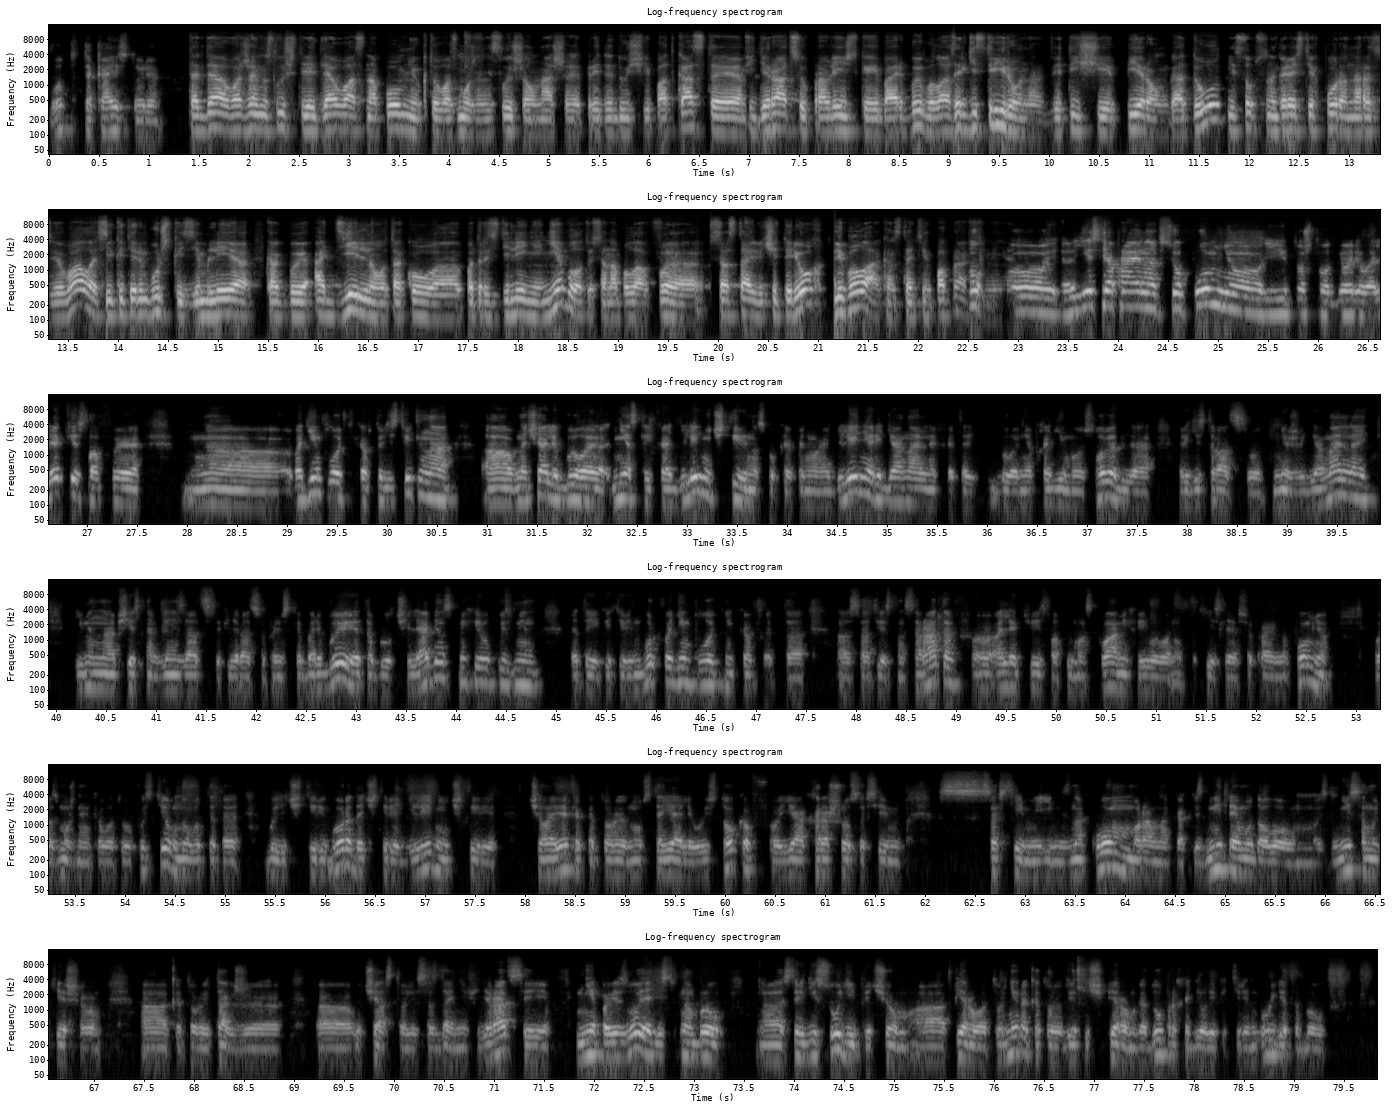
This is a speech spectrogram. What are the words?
Вот такая история. Тогда, уважаемые слушатели, для вас напомню, кто, возможно, не слышал наши предыдущие подкасты, Федерация управленческой борьбы была зарегистрирована в 2001 году, и, собственно говоря, с тех пор она развивалась. В Екатеринбургской земле как бы отдельного такого подразделения не было, то есть она была в составе четырех. Или была, Константин, поправьте ну, меня. Если я правильно все помню, и то, что вот говорил Олег Кислов и э, Вадим Плотников, то действительно а, Вначале было несколько отделений, четыре, насколько я понимаю, отделения региональных. Это было необходимое условие для регистрации вот, межрегиональной именно общественной организации Федерации управленческой борьбы. Это был Челябинск Михаил Кузьмин, это Екатеринбург Вадим Плотников, это, а, соответственно, Саратов Олег Вислов и Москва Михаил Иванов. Вот, если я все правильно помню, возможно, я кого-то упустил, но вот это были четыре города, четыре отделения, четыре человека, которые ну, стояли у истоков. Я хорошо со всеми, со всеми ими знаком, равно как и с Дмитрием Удаловым, с Денисом Утешевым, а, которые также а, участвовали в создании федерации. Мне повезло, я действительно был а, среди судей, причем первого турнира, который в 2001 году проходил в Екатеринбурге. Это был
